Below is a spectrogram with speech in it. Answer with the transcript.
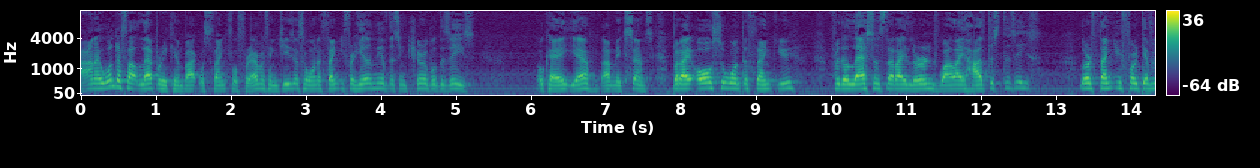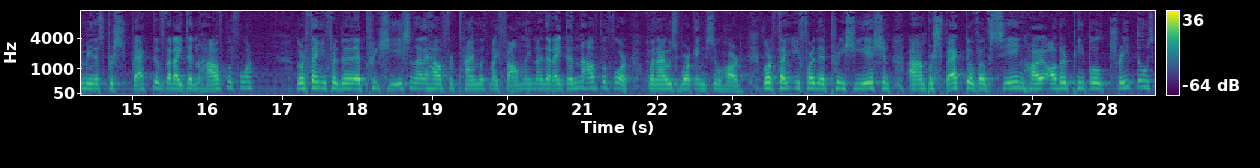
And I wonder if that leper who came back was thankful for everything. Jesus, I want to thank you for healing me of this incurable disease. Okay, yeah, that makes sense. But I also want to thank you for the lessons that I learned while I had this disease. Lord, thank you for giving me this perspective that I didn't have before. Lord, thank you for the appreciation that I have for time with my family now that I didn't have before when I was working so hard. Lord, thank you for the appreciation and perspective of seeing how other people treat those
